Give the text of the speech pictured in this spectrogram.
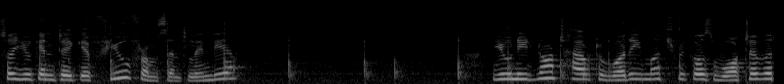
So, you can take a few from central India. You need not have to worry much because whatever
